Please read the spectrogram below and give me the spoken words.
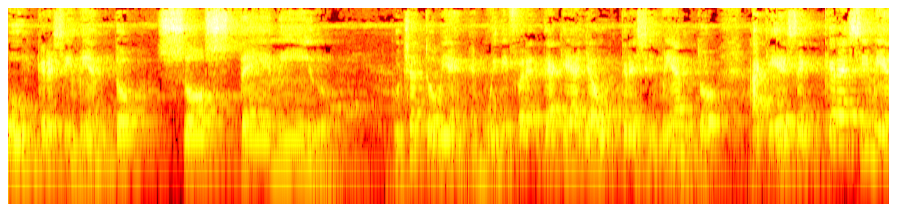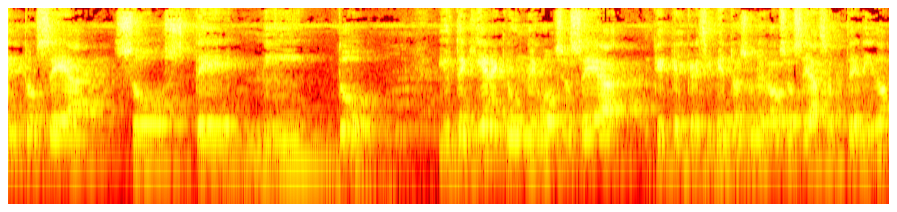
un crecimiento sostenido. Escucha esto bien, es muy diferente a que haya un crecimiento, a que ese crecimiento sea sostenido. ¿Y usted quiere que un negocio sea, que, que el crecimiento de su negocio sea sostenido?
